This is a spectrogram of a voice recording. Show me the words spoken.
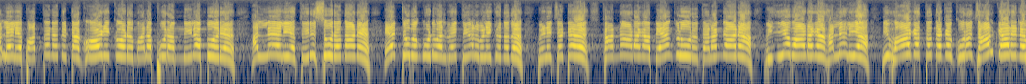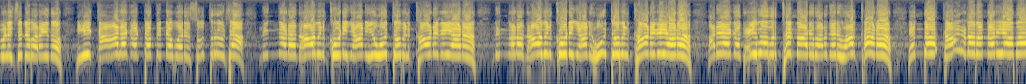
അല്ലേലിയ പത്തനംതിട്ട കോഴിക്കോട് മലപ്പുറം നിലമ്പൂര് അല്ലേലിയ തൃശൂർ എന്നാണ് ഏറ്റവും കൂടുതൽ വ്യക്തികൾ വിളിക്കുന്നത്. വിളിച്ചിട്ട് കർണാടക ബാംഗ്ലൂർ തെലങ്കാന വിജയവാടക അല്ലേലിയ ഈ ഭാഗത്തുനിന്നൊക്കെ കുറച്ച് ആൾക്കാരെന്നെ വിളിച്ചിട്ട് പറയുന്നു ഈ കാലഘട്ടത്തിന്റെ ഒരു ശുശ്രൂഷ നിങ്ങളുടെ നാവിൽ കൂടി ഞാൻ യൂട്യൂബിൽ കാണുകയാണ്. നിങ്ങളുടെ നാവിൽ കൂടി ഞാൻ യൂട്യൂബിൽ കാണുകയാണ്. അനേക ദൈവവൃദ്ധന്മാർ പറഞ്ഞൊരു വാക്കാണ്. എന്താ കാരണമെന്നറിയാമോ?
